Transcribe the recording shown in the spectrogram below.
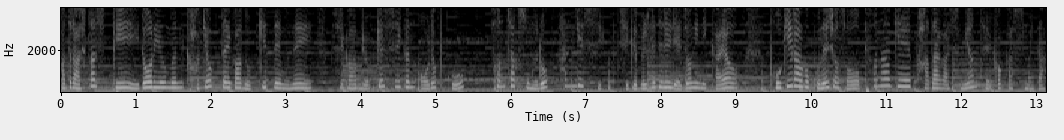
다들 아시다시피 이더리움은 가격대가 높기 때문에 제가 몇 개씩은 어렵고 선착순으로 한 개씩 지급을 해드릴 예정이니까요. 복이라고 보내셔서 편하게 받아가시면 될 것 같습니다.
